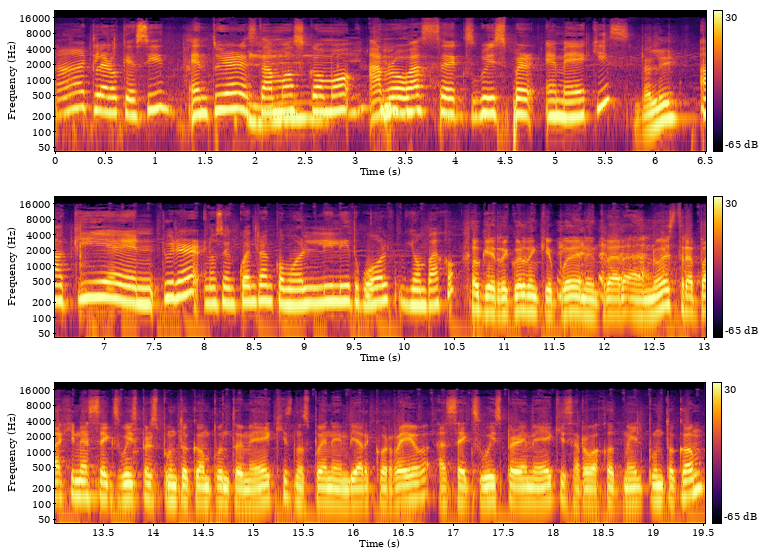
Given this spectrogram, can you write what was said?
Ah, claro que sí. En Twitter estamos como arroba sexwhispermx. Dale. Aquí en Twitter nos encuentran como Lilith Wolf-bajo. Ok, recuerden que pueden entrar a nuestra página sexwhispers.com.mx, nos pueden enviar correo a sexwhispermx.hotmail.com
